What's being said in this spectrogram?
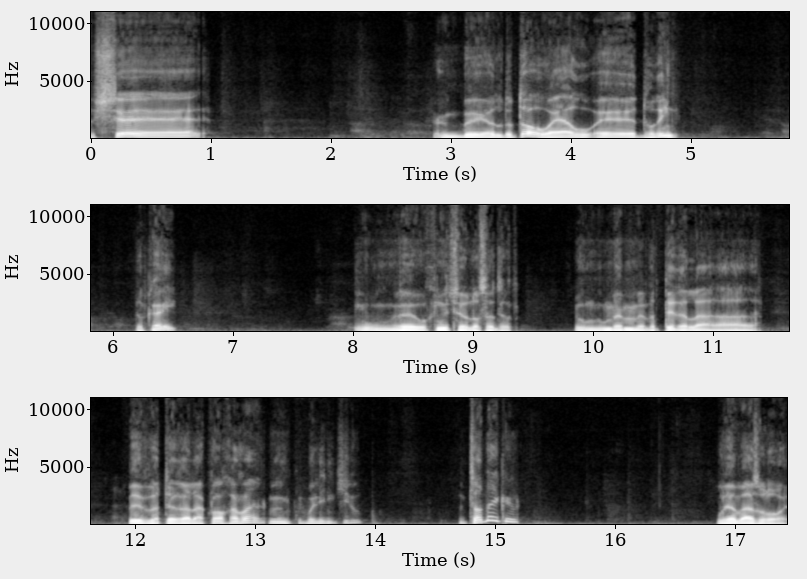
ש... בילדותו הוא היה רואה דברים, אוקיי? והוא החליט שלא עושה את זה. הוא מוותר על ה... מוותר על הכוח הזה, מקובלים כאילו? צודק. הוא היה מאז הוא לא רואה.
